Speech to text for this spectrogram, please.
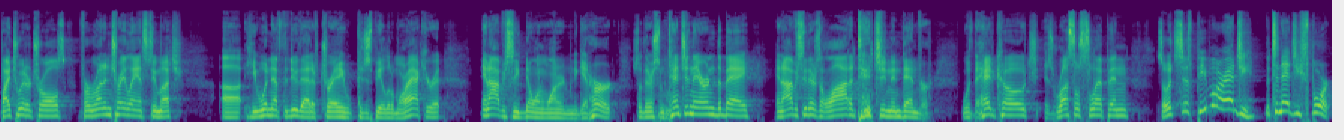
by Twitter trolls for running Trey Lance too much. Uh, he wouldn't have to do that if Trey could just be a little more accurate. And obviously, no one wanted him to get hurt. So there's some tension there in the Bay. And obviously, there's a lot of tension in Denver with the head coach. Is Russell slipping? So it's just people are edgy. It's an edgy sport.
